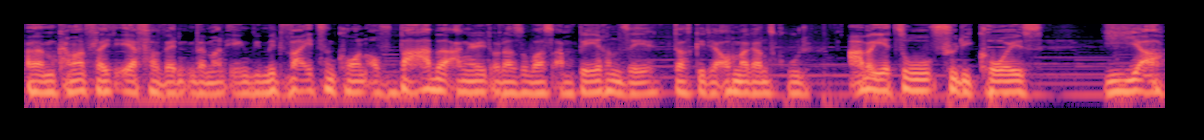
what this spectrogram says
Ähm, kann man vielleicht eher verwenden, wenn man irgendwie mit Weizenkorn auf Barbe angelt oder sowas am Bärensee. Das geht ja auch mal ganz gut. Aber jetzt so für die Kois, ja,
